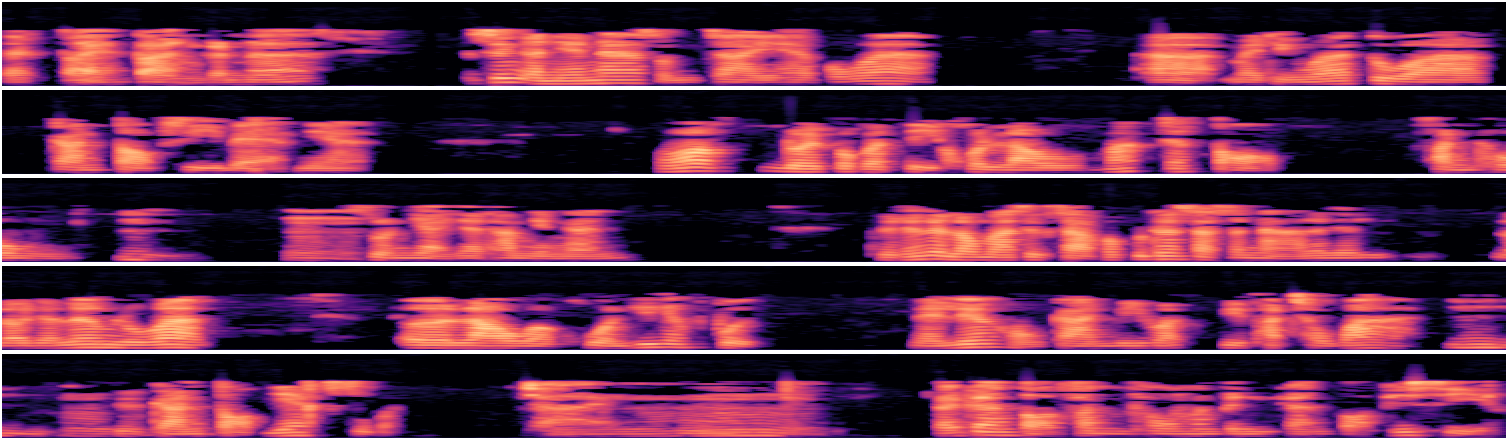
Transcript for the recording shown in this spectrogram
แตกแตต่างกต่างกันนะ ซึ่งอันเนี้ยน่าสนใจฮะเพราะว่า อ่า หมายถึงว่าตัว การตอบสี่แบบเนี้ย เพราะว่าโดยปกติคนเรามักจะตอบฟันธงอืมอืมส่วนใหญ่จะทำอย่างนั้นคือถ้าเกิดเรามาศึกษาพระพุทธศาสนาเราจะเราจะเริ่มรู้ว่า เออเราอะควรที่จะฝึกในเรื่องของการวิวัฒวิพัชวาทอืมอืมคือการตอบแยกส่วน ใช่อืมและการตอบฟันธงมันเป็นการตอบที่เสี่ยง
